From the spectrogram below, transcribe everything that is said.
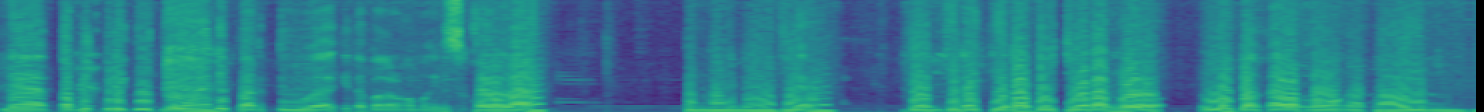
Nah, topik berikutnya di part 2 kita bakal ngomongin sekolah. Tungguin aja. Dan kira-kira bocoran lo, lo bakal mau ngapain?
